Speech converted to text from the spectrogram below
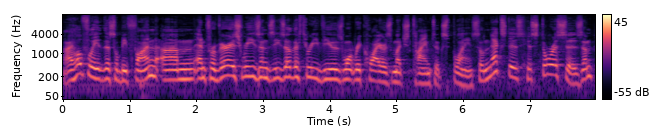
I hopefully this will be fun. Um, and for various reasons, these other three views won't require as much time to explain. So next is historicism.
